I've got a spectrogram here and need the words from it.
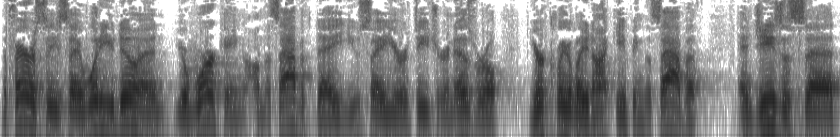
The Pharisees say, what are you doing? You're working on the Sabbath day. You say you're a teacher in Israel. You're clearly not keeping the Sabbath. And Jesus said,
